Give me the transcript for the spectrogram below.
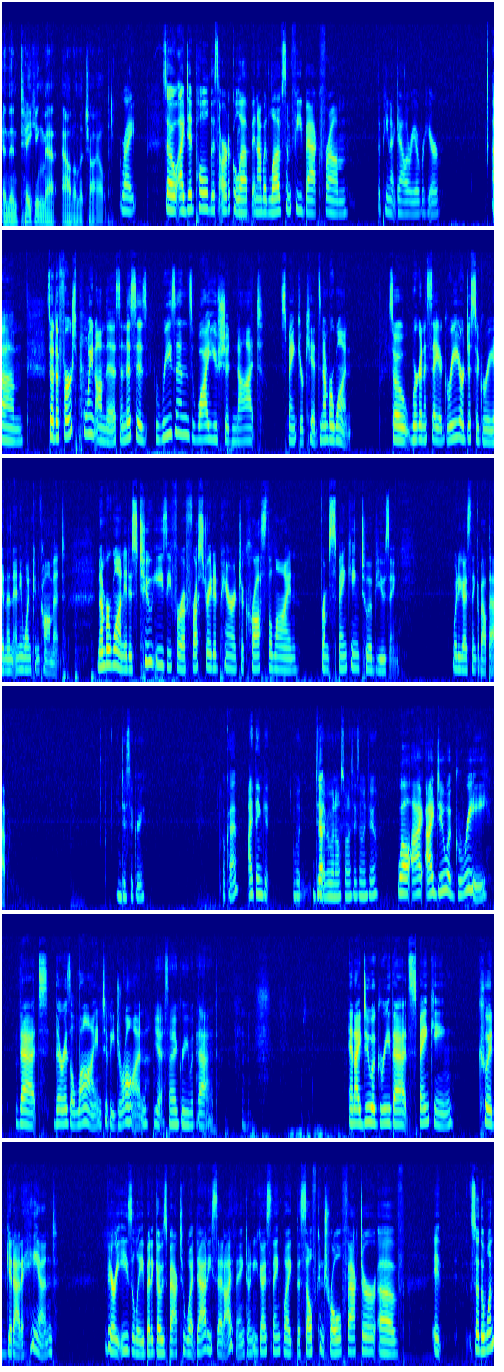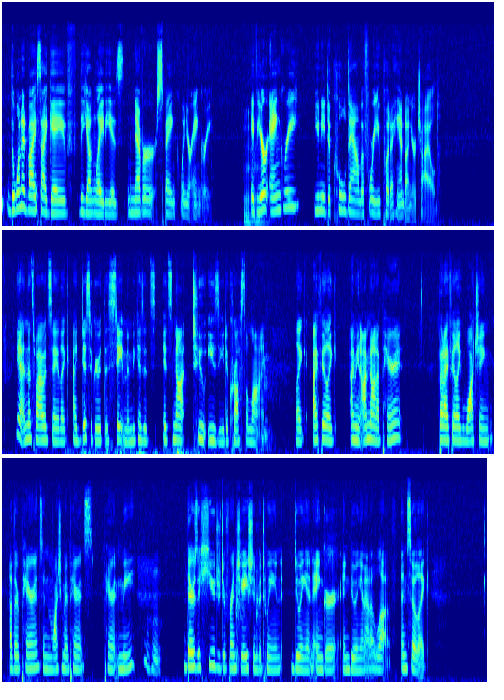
and then taking that out on the child. Right. So I did pull this article up, and I would love some feedback from the peanut gallery over here. Um, so the first point on this, and this is reasons why you should not spank your kids. Number one. So we're going to say agree or disagree, and then anyone can comment. Number one, it is too easy for a frustrated parent to cross the line from spanking to abusing. What do you guys think about that? You disagree. Okay. I think. It, what, did everyone else want to say something too? Well, I, I do agree that there is a line to be drawn. Yes, I agree with that. And I do agree that spanking could get out of hand very easily, but it goes back to what daddy said, I think. Don't you guys think like the self-control factor of it so the one the one advice I gave the young lady is never spank when you're angry. If Mhm. you're angry, you need to cool down before you put a hand on your child. Yeah, and that's why I would say like I disagree with this statement because it's it's not too easy to cross the line. Like I feel like I mean, I'm not a parent, but I feel like watching other parents and watching my parents parent me, Mm-hmm. there's a huge differentiation between doing it in anger and doing it out of love. And so like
